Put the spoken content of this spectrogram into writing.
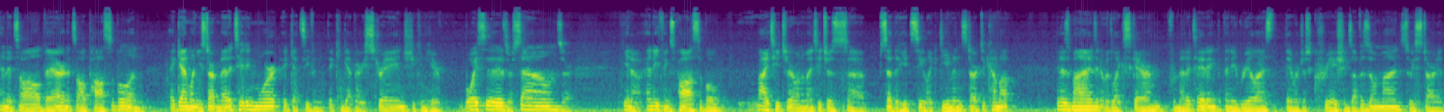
and it's all there and it's all possible. And again, when you start meditating more, it gets even, it can get very strange. You can hear voices or sounds or, you know, anything's possible. My teacher, one of my teachers, uh, said that he'd see like demons start to come up in his mind and it would like scare him from meditating, but then he realized they were just creations of his own mind. So he started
